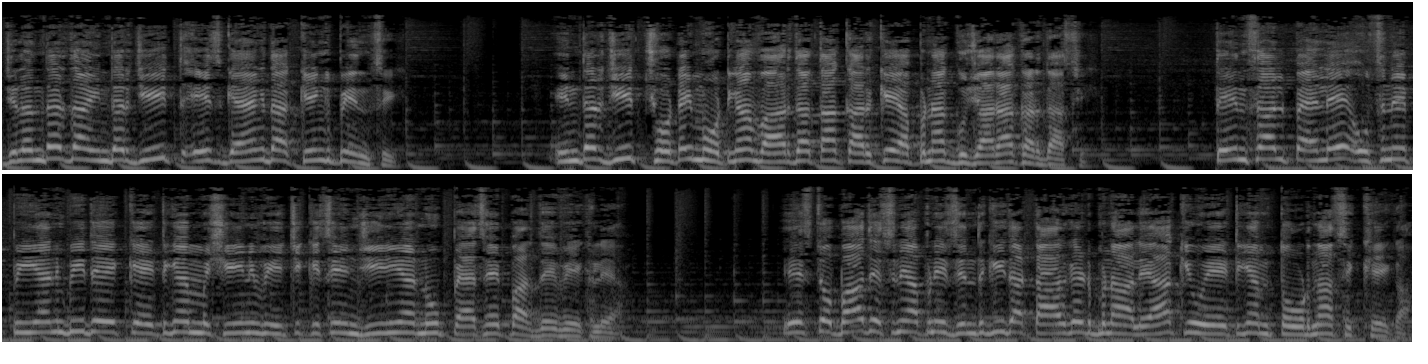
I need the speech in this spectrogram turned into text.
ਜਲੰਧਰ ਦਾ ਇੰਦਰਜੀਤ ਇਸ ਗੈਂਗ ਦਾ ਕਿੰਗ ਪਿੰਨ ਸੀ। ਇੰਦਰਜੀਤ ਛੋਟੇ-ਮੋਟੀਆਂ ਵਾਰਦਾਤਾਂ ਕਰਕੇ ਆਪਣਾ ਗੁਜ਼ਾਰਾ ਕਰਦਾ ਸੀ। 3 ਸਾਲ ਪਹਿਲੇ ਉਸਨੇ ਪੀਐਨਬੀ ਦੇ ਇੱਕ ਏਟੀਐਮ ਮਸ਼ੀਨ ਵਿੱਚ ਕਿਸੇ ਇੰਜੀਨੀਅਰ ਨੂੰ ਪੈਸੇ ਭਰਦੇ ਵੇਖ ਲਿਆ। ਇਸ ਤੋਂ ਬਾਅਦ ਇਸਨੇ ਆਪਣੀ ਜ਼ਿੰਦਗੀ ਦਾ ਟਾਰਗੇਟ ਬਣਾ ਲਿਆ ਕਿ ਉਹ ਏਟੀਐਮ ਤੋੜਨਾ ਸਿੱਖੇਗਾ।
